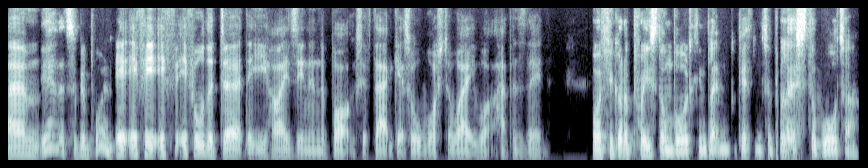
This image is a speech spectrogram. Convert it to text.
Um, yeah, that's a good point. If he, if if all the dirt that he hides in in the box, if that gets all washed away, what happens then? Or if you've got a priest on board, can get him to bless the water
